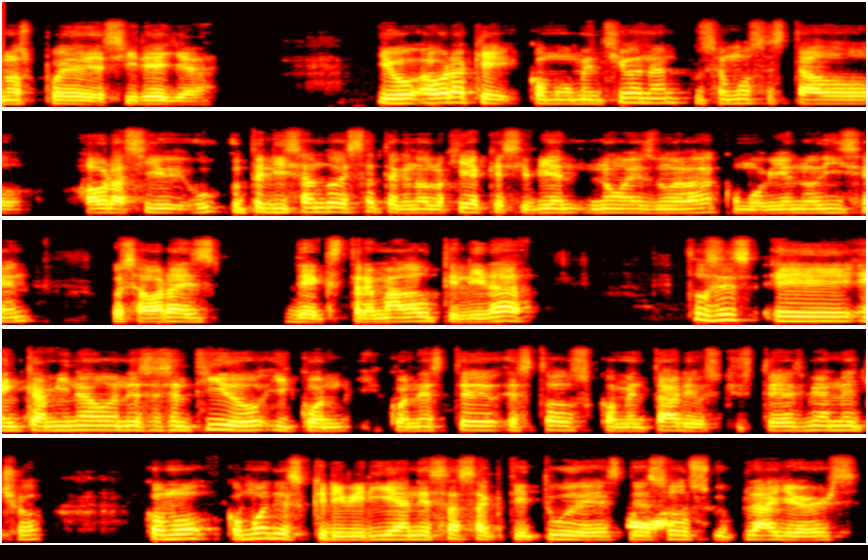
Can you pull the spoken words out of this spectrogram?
nos puede decir ella. Digo, ahora que, como mencionan, pues hemos estado ahora sí utilizando esta tecnología que si bien no es nueva, como bien lo dicen, pues ahora es de extremada utilidad. Entonces, eh, encaminado en ese sentido y con, con este, estos comentarios que ustedes me han hecho, ¿Cómo, ¿Cómo describirían esas actitudes de esos suppliers?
